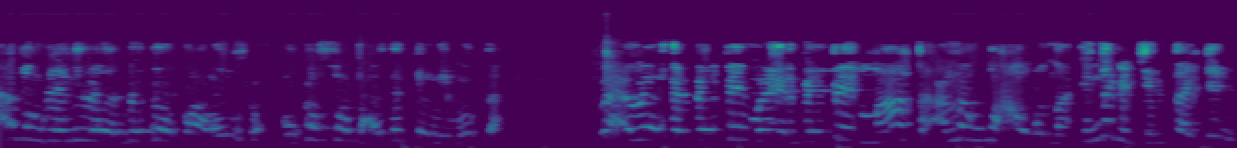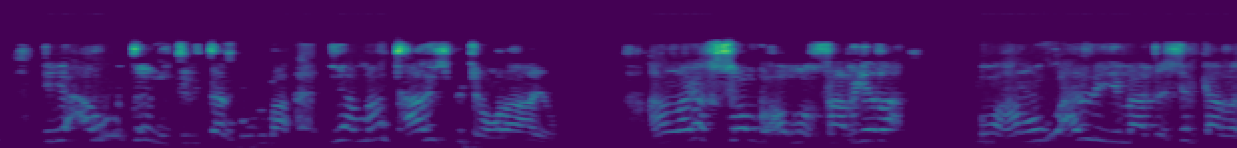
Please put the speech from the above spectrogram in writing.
cadowgeeniba rbb ku halaysa uu ka soo baxay dadkeenii moogta waxa weye rbb waa rbb maanta annagu waxaan wadnaa innaga jiritaankeeni iyo carruurteena jiritaankoogiba iyo maanta halis ku jira walaahayo ha laga soo baxo ha lagu hala yimaado shirkaa la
